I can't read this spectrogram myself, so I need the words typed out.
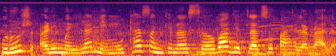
पुरुष आणि महिलांनी मोठ्या संख्येनं सहभाग घेतल्याचं पाहायला मिळालं.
